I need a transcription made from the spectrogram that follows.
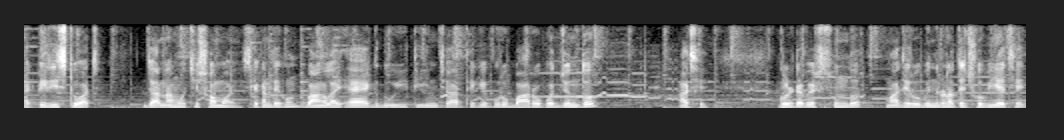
একটি রিস্ট ওয়াচ যার নাম হচ্ছে সময়। সেখানে দেখুন, বাংলায় এক, দুই, তিন, চার থেকে পুরো বারো পর্যন্ত আছে। ঘড়িটা বেশ সুন্দর। মাঝে রবীন্দ্রনাথের ছবি আছে।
